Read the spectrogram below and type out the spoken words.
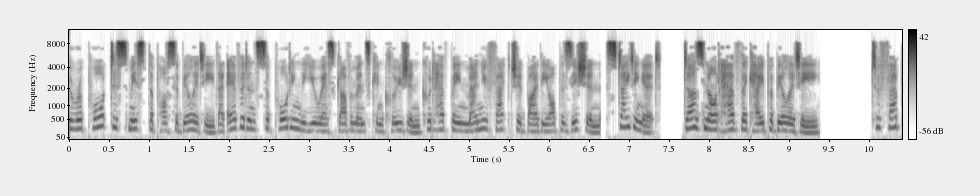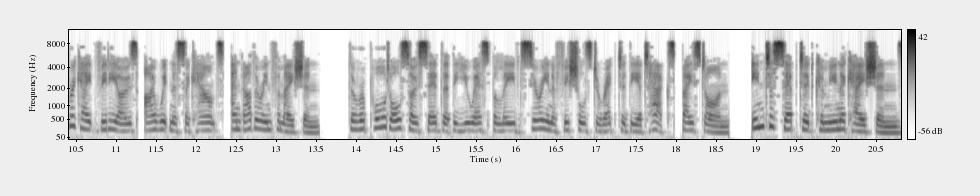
The report dismissed the possibility that evidence supporting the U.S. government's conclusion could have been manufactured by the opposition, stating it, "...does not have the capability." to fabricate videos, eyewitness accounts, and other information. The report also said that the U.S. believed Syrian officials directed the attacks, based on intercepted communications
